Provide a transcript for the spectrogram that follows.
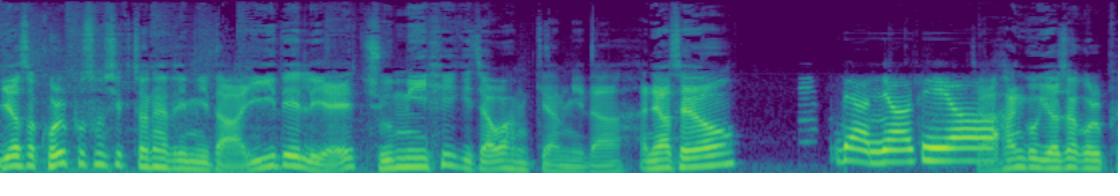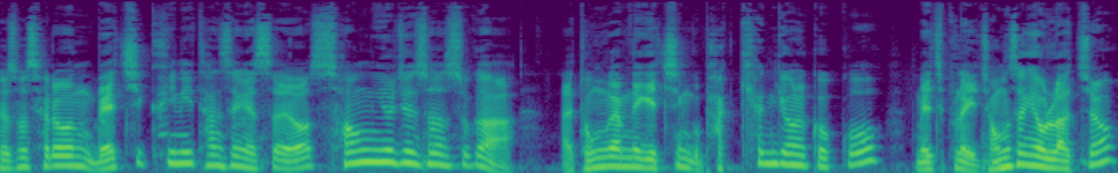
이어서 골프 소식 전해드립니다. 이데일리의 주미희 기자와 함께합니다. 안녕하세요. 네, 안녕하세요. 자, 한국 여자 골프에서 새로운 매치 퀸이 탄생했어요. 성유진 선수가 동갑내기 친구 박현경을 꺾고 매치 플레이 정상에 올랐죠?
